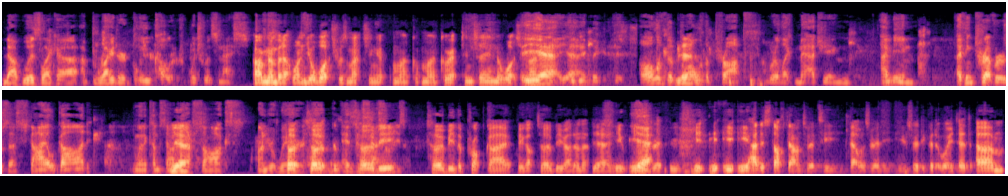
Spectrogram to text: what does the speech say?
that was like a, a, brighter blue color, which was nice. I remember that one. Your watch was matching it. Am I, am I correct in saying the watch? Matched? Yeah, yeah. all of the yeah. all of the props were like matching. I mean, I think Trevor's a style god when it comes down yeah. to like socks, underwear, to, to, Toby. Toby, the prop guy, big up Toby. I don't know. Yeah, he, he yeah. Really, he, he he had his stuff down to a T. That was really he was really good at what he did. Um,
